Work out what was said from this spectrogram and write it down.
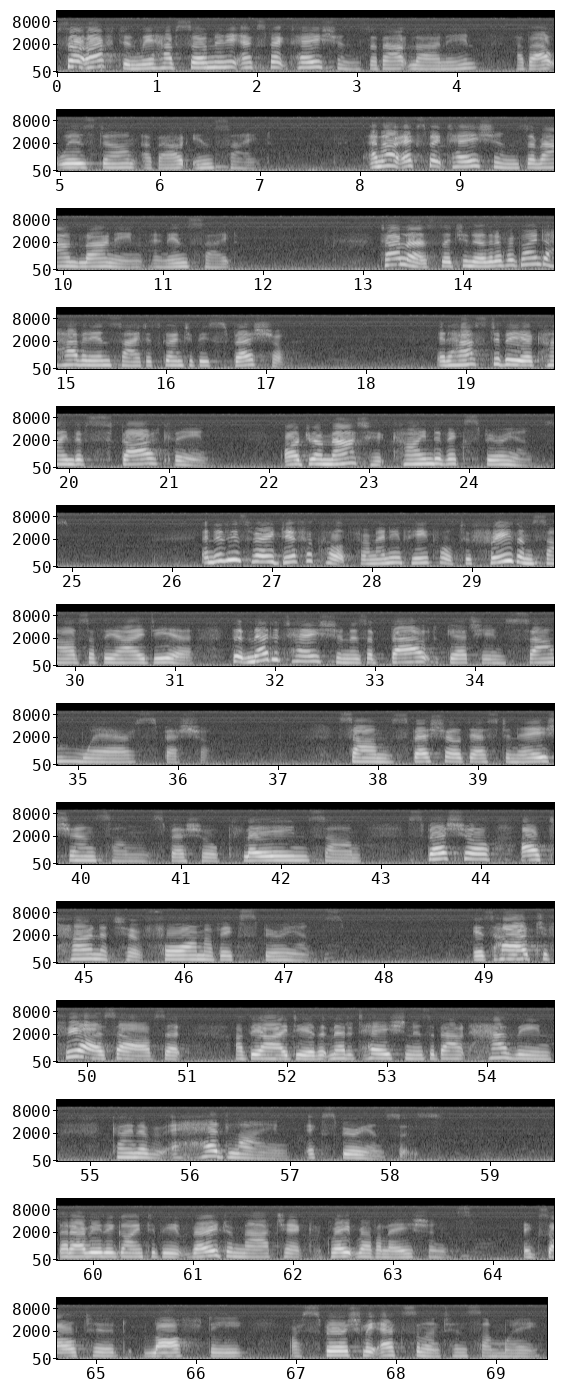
So often we have so many expectations about learning, about wisdom, about insight. And our expectations around learning and insight tell us that, you know, that if we're going to have an insight, it's going to be special. It has to be a kind of startling or dramatic kind of experience. And it is very difficult for many people to free themselves of the idea that meditation is about getting somewhere special. Some special destination, some special plane, some special alternative form of experience. It's hard to free ourselves of the idea that meditation is about having kind of headline experiences that are really going to be very dramatic, great revelations, exalted, lofty, or spiritually excellent in some way.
